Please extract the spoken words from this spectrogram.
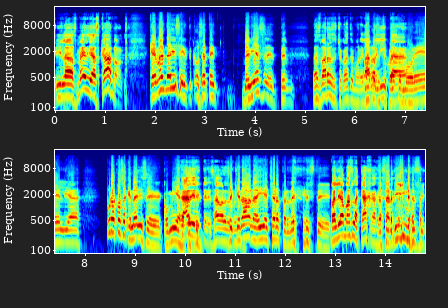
y las medias Canon. que además nadie se, o sea, te bebías eh, te- Las barras de chocolate Morelia, barras de chocolate Morelia, pura cosa que nadie se comía. Nadie le interesaba. Se quedaban ahí a echar a perder este Valía más la caja. las sardinas y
